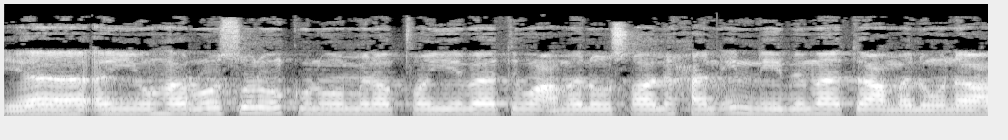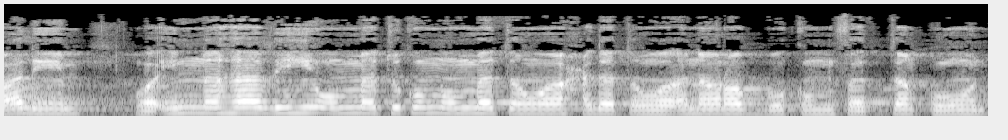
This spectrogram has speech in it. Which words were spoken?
يا أيها الرسل كلوا من الطيبات واعملوا صالحا إني بما تعملون عليم وإن هذه أمتكم أمة واحدة وأنا ربكم فاتقون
